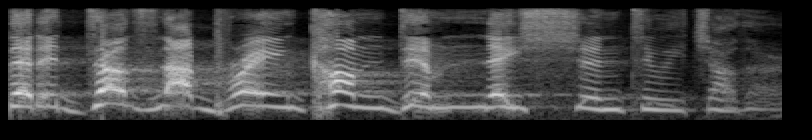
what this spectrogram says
that it does not bring condemnation to each other.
